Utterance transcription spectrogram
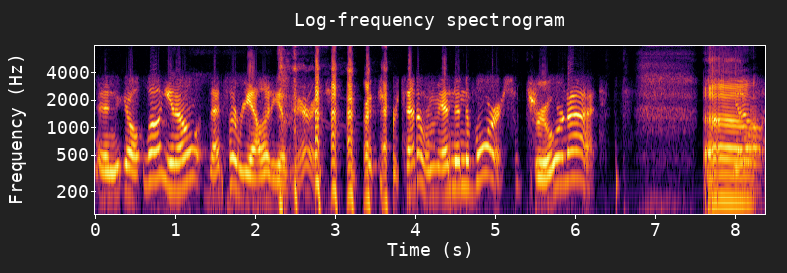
And you go, well, you know, that's the reality of marriage. Fifty percent of them end in divorce. True or not? you know,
